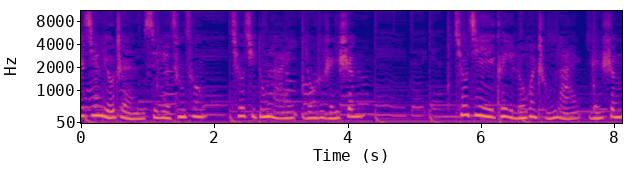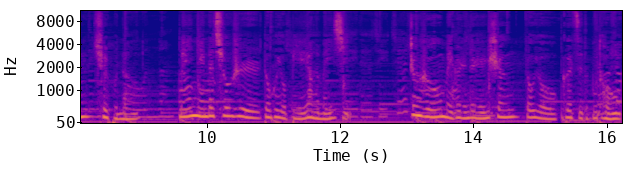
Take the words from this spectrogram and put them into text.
时间流转，岁月匆匆，秋去冬来，犹如人生。秋季可以轮换重来，人生却不能。每一年的秋日都会有别样的美景，正如每个人的人生都有各自的不同。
